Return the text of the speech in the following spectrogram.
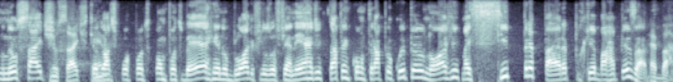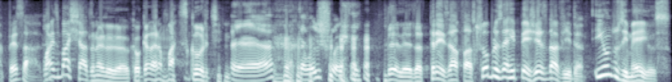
no meu site No site tem. né? eduardospor.com.br, no blog Filosofia Nerd. Dá pra encontrar, procure pelo 9, mas se prepara porque é barra pesada. É barra pesada. Mais baixado, né, Dudu? É o que a galera mais curte. É, até hoje foi. Beleza, 3 ela fala sobre os RPGs da vida. Em um dos e-mails,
